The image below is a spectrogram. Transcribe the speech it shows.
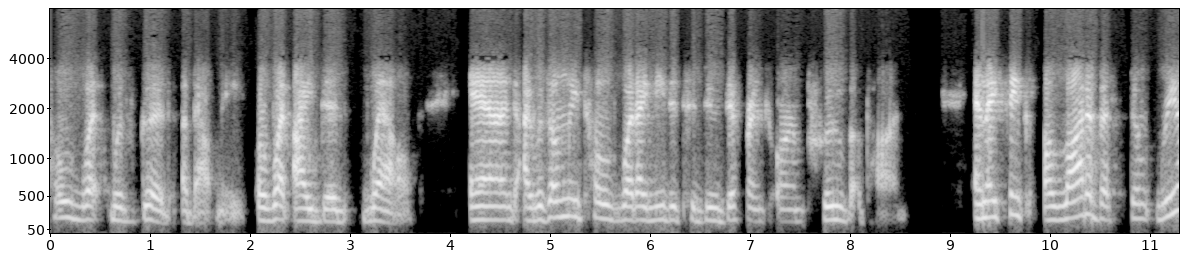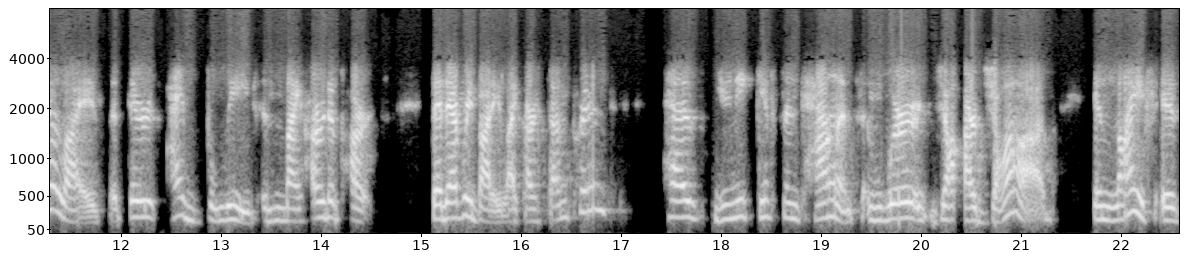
told what was good about me or what I did well. And I was only told what I needed to do different or improve upon. And I think a lot of us don't realize that there's, I believe in my heart of hearts that everybody, like our thumbprint, has unique gifts and talents. And we're, jo- our job in life is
